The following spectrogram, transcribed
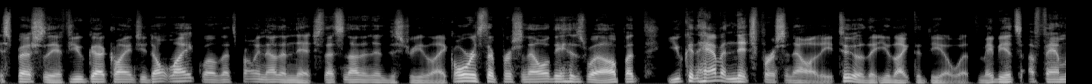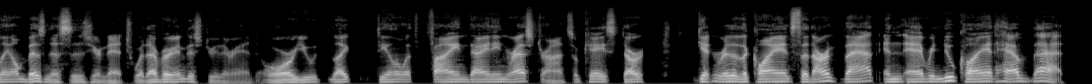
especially if you've got clients you don't like, well, that's probably not a niche. That's not an industry like, or it's their personality as well. But you can have a niche personality too that you like to deal with. Maybe it's a family owned business is your niche, whatever industry they're in, or you like dealing with fine dining restaurants. Okay. Start getting rid of the clients that aren't that and every new client have that.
